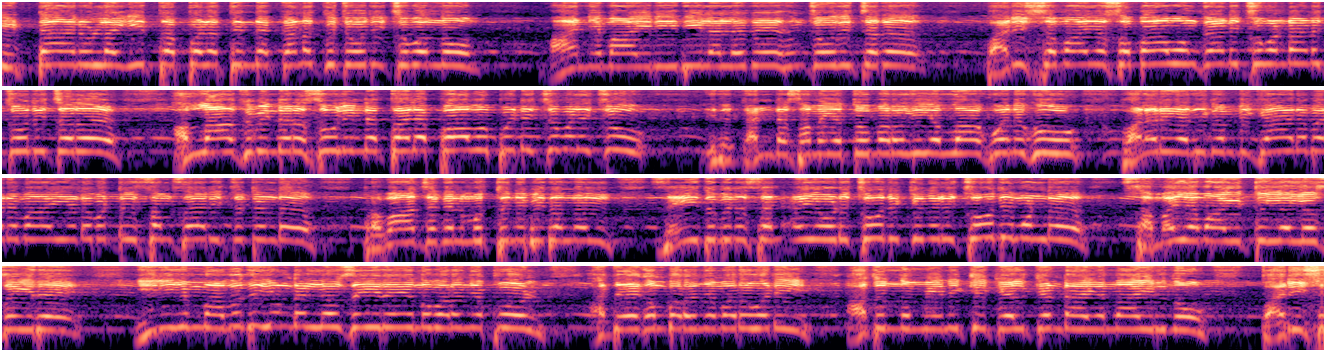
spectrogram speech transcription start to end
കിട്ടാനുള്ള ഈത്തപ്പഴത്തിന്റെ കണക്ക് ചോദിച്ചു വന്നു. മാന്യമായ രീതിയിലല്ല അദ്ദേഹം ചോദിച്ചത്? പരുഷമായ സ്വഭാവം കാണിച്ചുകൊണ്ടാണ് ചോദിച്ചത്. അള്ളാഹുവിന്റെ റസൂലിന്റെ തലപ്പാവ് പിടിച്ചു വലിച്ചു. ഇത് കണ്ട സമയത്ത് ഉമർ അലി അള്ളാഹു അനുഹു വളരെയധികം വികാരപരമായി ഇടപെട്ട് സംസാരിച്ചിട്ടുണ്ട്. പ്രവാചകൻ മുത്തുനബി തങ്ങൾ സൻഅയോട് ചോദിക്കുന്ന ഒരു ചോദ്യമുണ്ട്. സമയമായിട്ടില്ലല്ലോ സെയ്ദേ ഇനിയും അവധിയുണ്ടല്ലോ സെയ്ദേ എന്ന് പറഞ്ഞപ്പോൾ അദ്ദേഹം പറഞ്ഞ മറുപടി അതൊന്നും എനിക്ക് കേൾക്കണ്ട എന്നായിരുന്നു. പരുഷ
